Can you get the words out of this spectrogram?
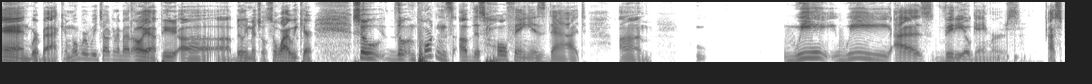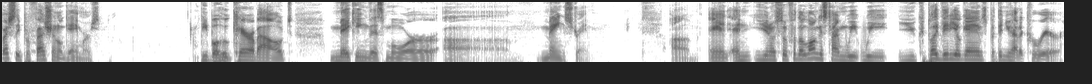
And we're back. And what were we talking about? Oh yeah, uh, uh, Billy Mitchell. So why we care? So the importance of this whole thing is that um, we we as video gamers, especially professional gamers, people who care about making this more uh, mainstream. Um, and and you know, so for the longest time, we we you could play video games, but then you had a career,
